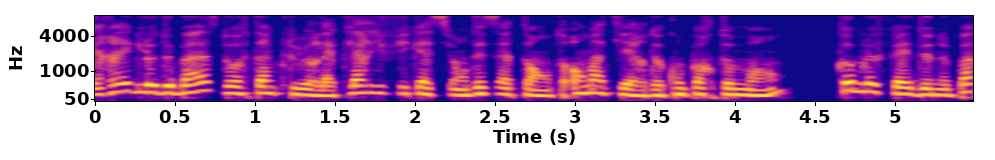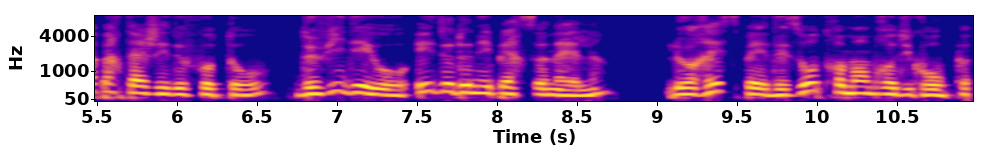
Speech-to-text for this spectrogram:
Les règles de base doivent inclure la clarification des attentes en matière de comportement, comme le fait de ne pas partager de photos, de vidéos et de données personnelles, le respect des autres membres du groupe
